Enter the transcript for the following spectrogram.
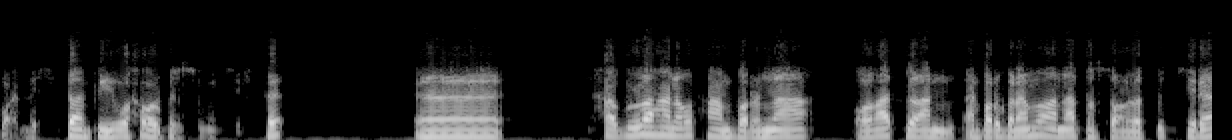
wax dhisitaanka iyo wax walba sugi jirta. Hablahana waxaan barnaa oo hadda programmadan hadda socda ku jira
